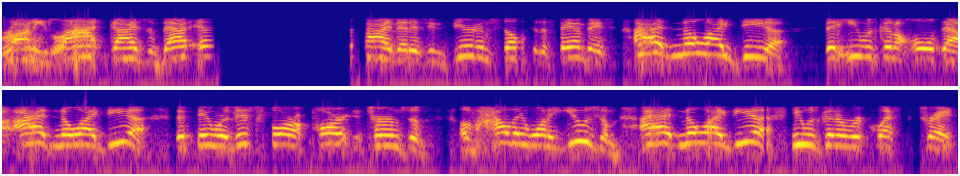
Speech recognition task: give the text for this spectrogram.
Ronnie Lott, guys of that guy that has endeared himself to the fan base. I had no idea that he was going to hold out. I had no idea that they were this far apart in terms of, of how they want to use him. I had no idea he was going to request a trade.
